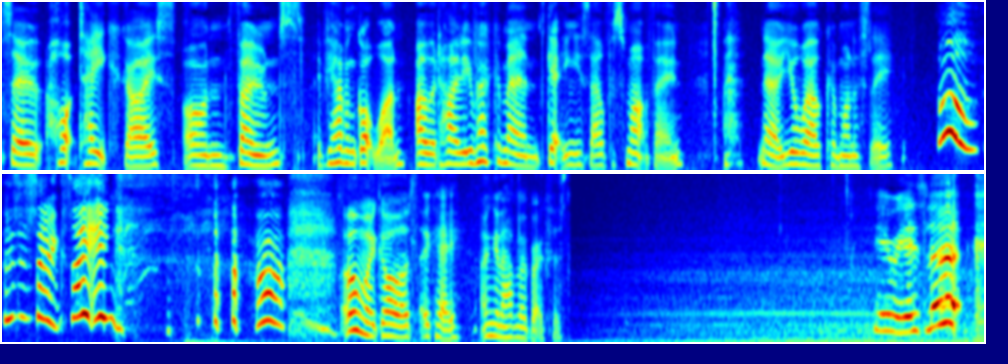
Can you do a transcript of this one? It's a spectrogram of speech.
So, hot take, guys, on phones. If you haven't got one, I would highly recommend getting yourself a smartphone. No, you're welcome, honestly. Oh, this is so exciting! oh my god. Okay, I'm gonna have my breakfast. Here he is, look!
